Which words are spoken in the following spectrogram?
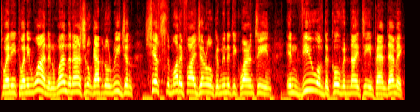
2021 and when the National Capital Region shifts to modified general community quarantine in view of the COVID-19 pandemic.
